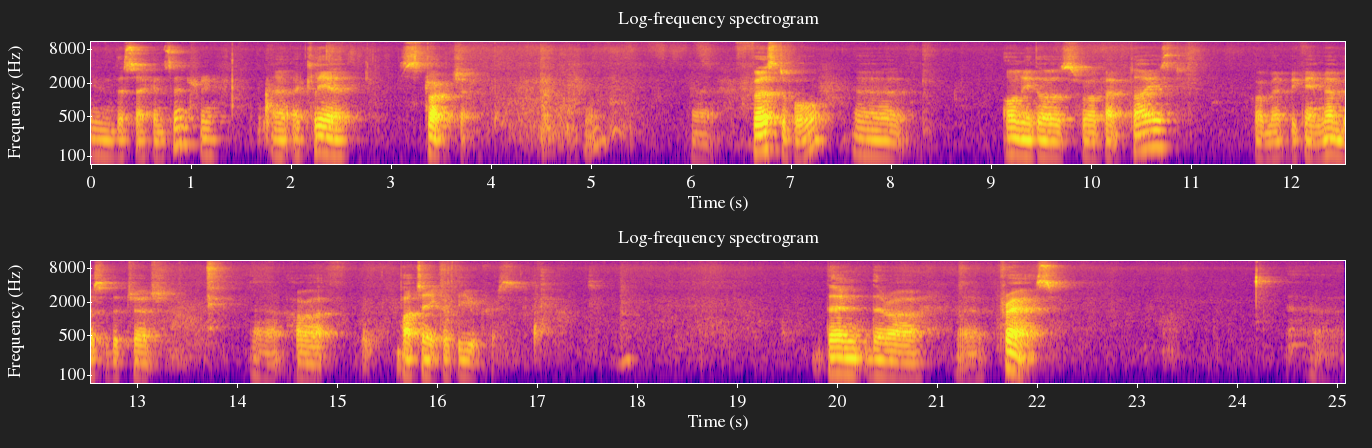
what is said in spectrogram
in the second century uh, a clear structure. Uh, first of all, only those who are baptized, who became members of the church, uh, are partake of the Eucharist. Then there are uh, prayers uh,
